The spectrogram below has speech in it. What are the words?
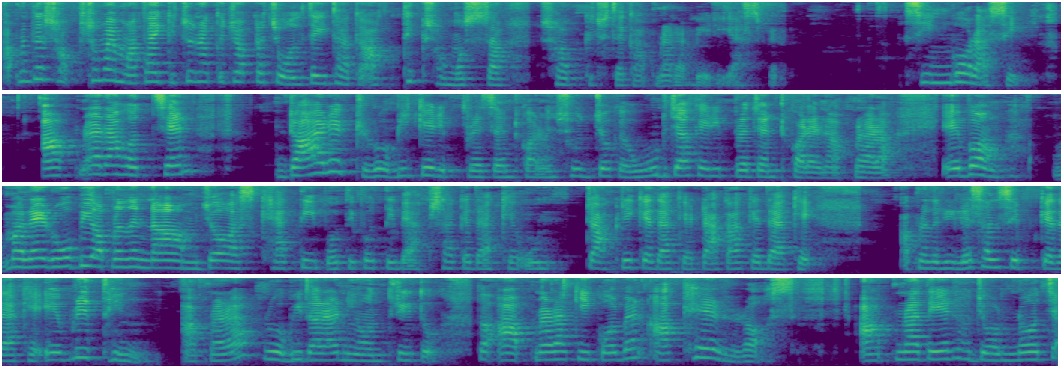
আপনাদের সবসময় মাথায় কিছু না কিছু একটা চলতেই থাকে, আর্থিক সমস্যা সব কিছু থেকে আপনারা বেরিয়ে আসবেন। সিংহ রাশি, আপনারা হচ্ছেন ডাইরেক্ট রবিকে রিপ্রেজেন্ট করেন, সূর্যকে, ঊর্জাকে রিপ্রেজেন্ট করেন আপনারা। এবং মানে রবি আপনাদের নাম, যশ, খ্যাতি, প্রতিপত্তি, ব্যবসাকে দেখে চাকরিকে দেখে, টাকাকে দেখে। আপনাদের রিলেশনশিপকে দেখে এভরিথিং আপনারা রবি দ্বারা নিয়ন্ত্রিত। তো আপনারা কি করবেন? আখের রস। আপনাদের জন্য হচ্ছে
